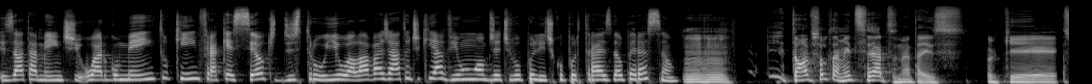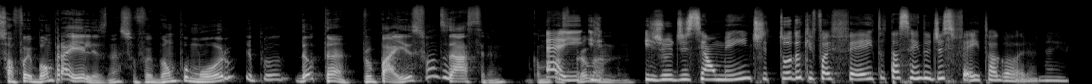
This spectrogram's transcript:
exatamente o argumento que enfraqueceu, que destruiu a Lava Jato de que havia um objetivo político por trás da operação. Uhum. E estão absolutamente certos, né, Thaís? Porque só foi bom para eles, né? Só foi bom pro Moro e pro Deltan. Pro país foi um desastre, né? Como é, tá e, provando. né? e judicialmente tudo que foi feito está sendo desfeito agora, né?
